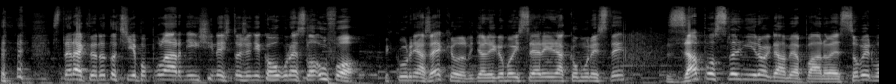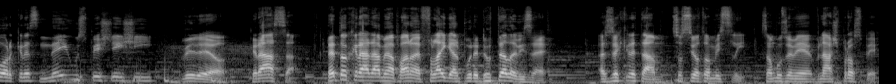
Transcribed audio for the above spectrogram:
Sterak to dotočí je populárnější než to, že někoho uneslo UFO. Bych kurňa řekl, viděl někdo moji sérii na komunisty? Za poslední rok, dámy a pánové, Soviet Workers nejúspěšnější video. Krása. Tentokrát, dámy a pánové, Flygun půjde do televize a řekne tam, co si o tom myslí. Samozřejmě v náš prospěch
